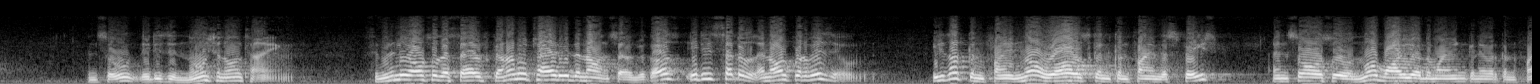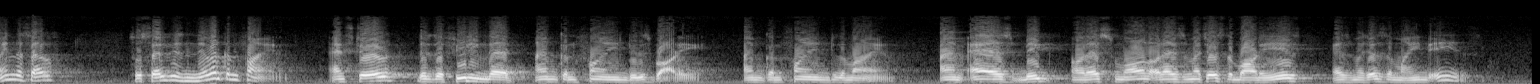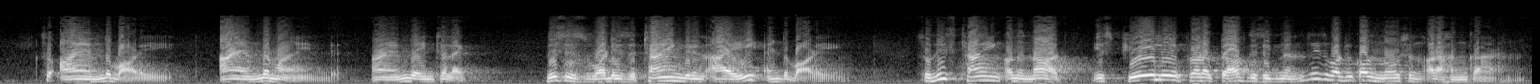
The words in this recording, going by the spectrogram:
And so it is a notional tying. Similarly also the self cannot be tied with the non-self because it is subtle and all pervasive. It is not confined, no walls can confine the space and so also no body or the mind can ever confine the self. So self is never confined. And still there is a feeling that I am confined to this body. I am confined to the mind. I am as big or as small or as much as the body is, as much as the mind is. So I am the body. I am the mind. I am the intellect. This is what is the tying between I and the body. So this tying on the knot is purely a product of this ignorance. This is what we call notion or ahankara.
